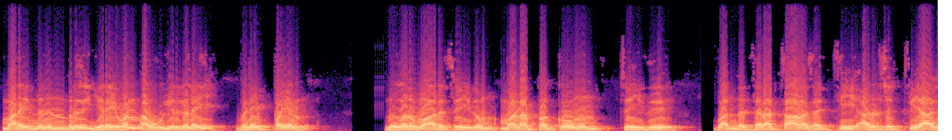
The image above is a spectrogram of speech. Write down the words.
மறைந்து நின்று இறைவன் அவ்வுயிர்களை வினைப்பயன் நுகருமாறு செய்தும் மனப்பக்குவமும் செய்து வந்த திறத்தான சக்தி அருள்சக்தியாக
